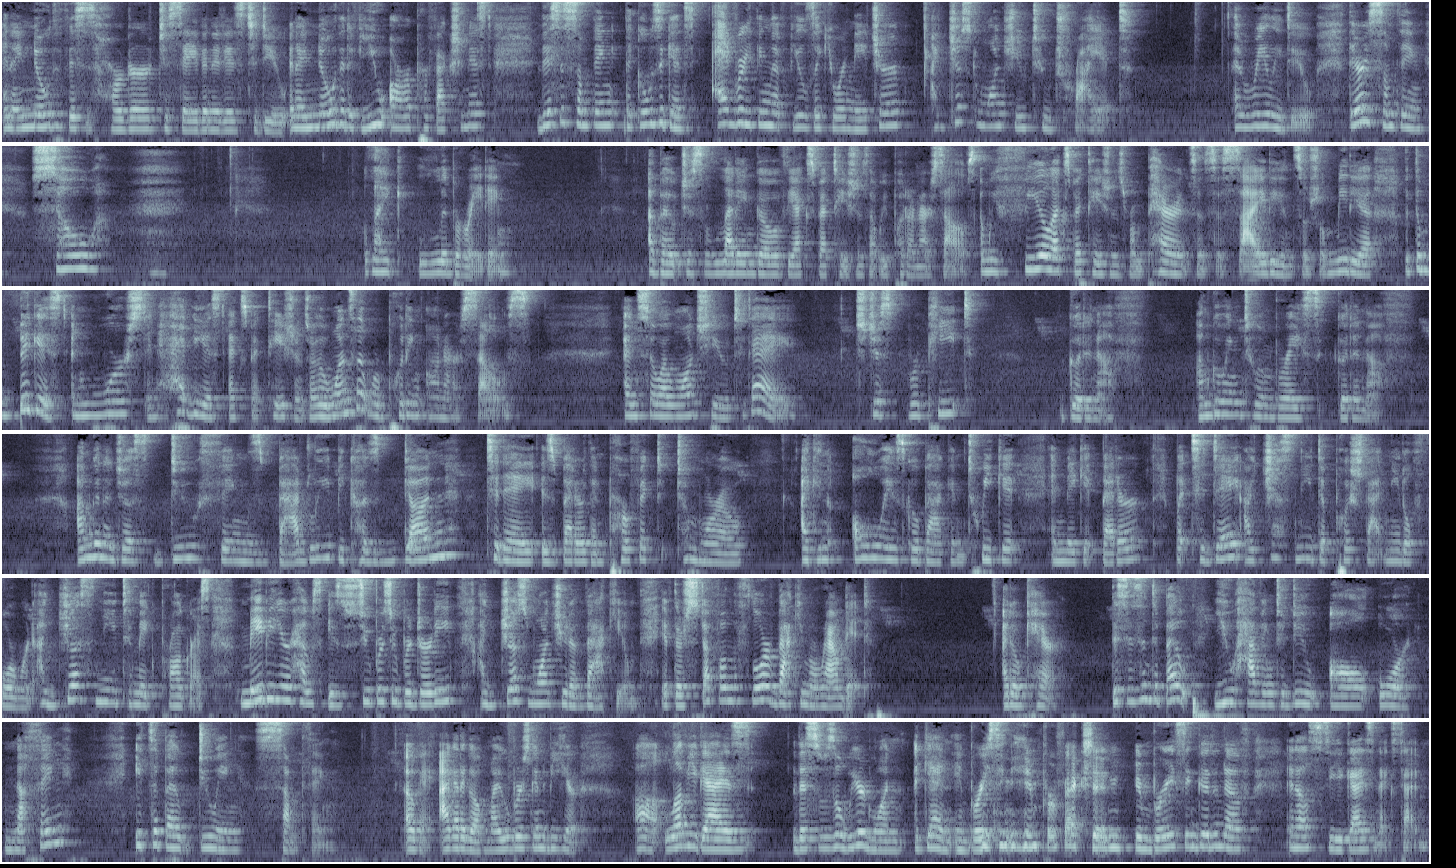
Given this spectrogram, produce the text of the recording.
and I know that this is harder to say than it is to do. And I know that if you are a perfectionist, this is something that goes against everything that feels like your nature. I just want you to try it. I really do. There is something so like liberating about just letting go of the expectations that we put on ourselves. And we feel expectations from parents and society and social media, but the biggest and worst and heaviest expectations are the ones that we're putting on ourselves. And so I want you today to just repeat good enough. I'm going to embrace good enough. I'm going to just do things badly because done today is better than perfect tomorrow I can always go back and tweak it and make it better. But today, I just need to push that needle forward. I just need to make progress. Maybe your house is super, super dirty. I just want you to vacuum. If there's stuff on the floor, vacuum around it. I don't care. This isn't about you having to do all or nothing, it's about doing something. Okay, I gotta go. My Uber's gonna be here. Uh, love you guys this was a weird one. Again, embracing imperfection, embracing good enough, and I'll see you guys next time.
